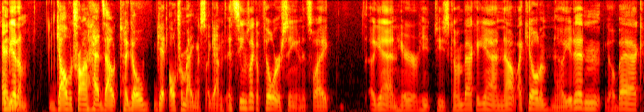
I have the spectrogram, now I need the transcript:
Go And get him. Galvatron heads out to go get Ultra Magnus again. It seems like a filler scene. It's like, again, here, he, he's coming back again. No, I killed him. No, you didn't. Go back.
